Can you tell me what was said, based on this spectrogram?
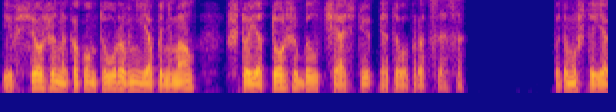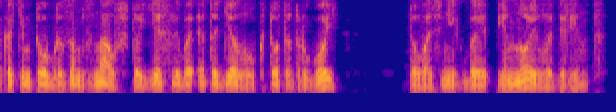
И все же на каком-то уровне я понимал, что я тоже был частью этого процесса. Потому что я каким-то образом знал, что если бы это делал кто-то другой, то возник бы иной лабиринт.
